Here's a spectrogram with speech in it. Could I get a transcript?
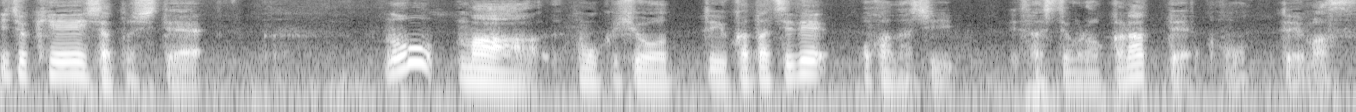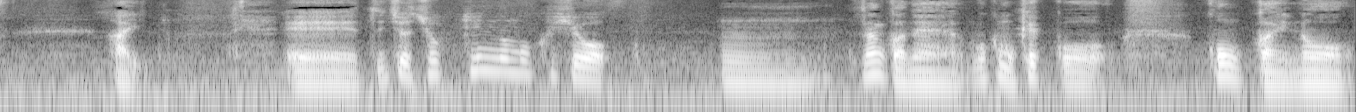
一応経営者としての、まあ、目標っていう形でお話しさせてもらおうかなって思っています。はい。えー、と、一応直近の目標。うん、なんかね、僕も結構、今回の、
